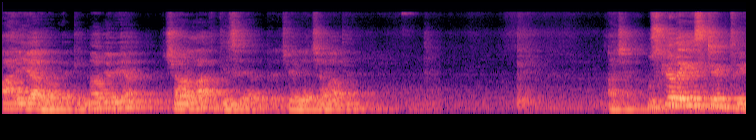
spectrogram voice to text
आर ई आर हो गया। कितना हो गया भैया? चार लाख तीस हज़ार रुपया। चलिए अच्छा बात है। अच्छा उसके बाद स्टेप थ्री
